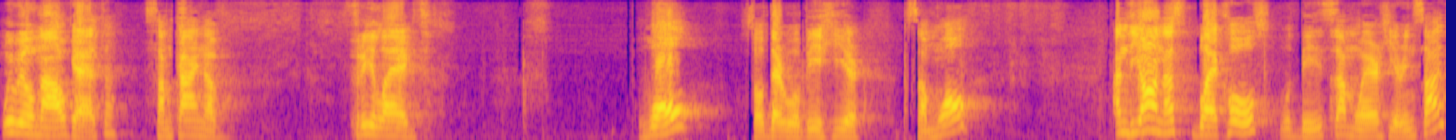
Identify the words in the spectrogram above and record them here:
we will now get some kind of three-legged wall. So there will be here some wall. And the honest black holes would be somewhere here inside.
